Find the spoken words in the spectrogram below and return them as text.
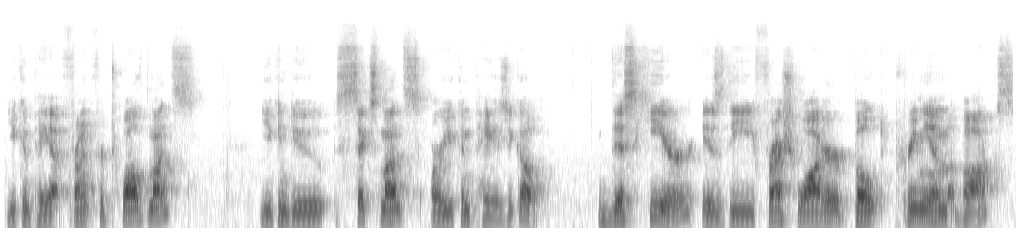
You can pay up front for 12 months. You can do six months or you can pay as you go. This here is the freshwater boat premium box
